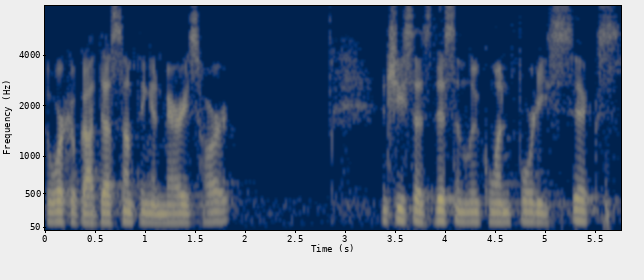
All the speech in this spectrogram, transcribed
the work of God does something in Mary's heart. And she says this in Luke 146.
